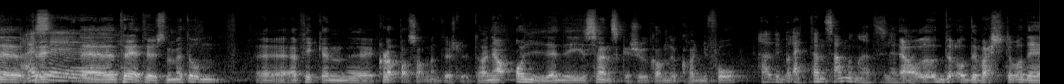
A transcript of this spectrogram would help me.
det er 3000-metoden. Eh, Jeg fikk en eh, klappa sammen til slutt. Han har alle de svenskesjukene du kan få. Ja, du bretta den sammen, rett og slett? Ja, og det, og det verste var det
